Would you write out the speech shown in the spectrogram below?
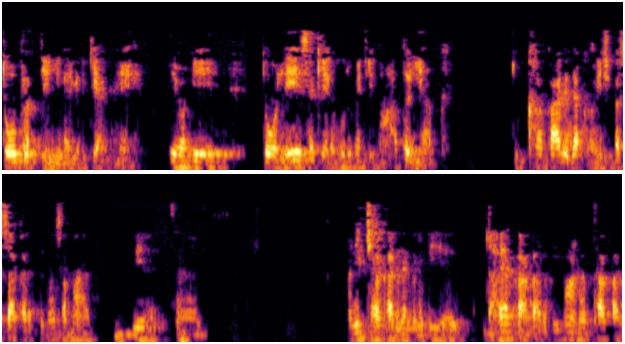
තෝ ප්‍රත්‍ය කියලා එකට කියන්නේ. ඒ වගේ තෝ ලේස කියලා බුරුමේ තියෙන 40ක් දුක්ඛාකාරය දක්වන විශ්පස්සාකාර කරන සමා අනිච්චාකාර දක්වන 10ක් ආකාර තියෙනවා අනත්ථාකාර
